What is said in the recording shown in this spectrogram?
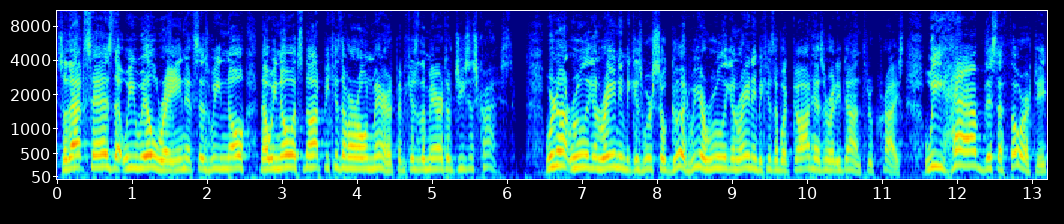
So that says that we will reign. It says we know. Now we know it's not because of our own merit, but because of the merit of Jesus Christ. We're not ruling and reigning because we're so good. We are ruling and reigning because of what God has already done through Christ. We have this authority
